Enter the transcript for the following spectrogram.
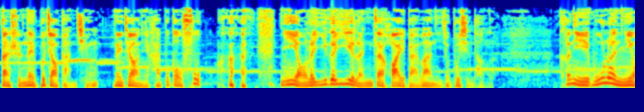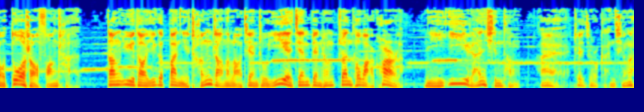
但是那不叫感情，那叫你还不够富。你有了一个亿了，你再花一百万，你就不心疼了。可你无论你有多少房产。当遇到一个伴你成长的老建筑一夜间变成砖头瓦块了，你依然心疼。哎，这就是感情啊！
